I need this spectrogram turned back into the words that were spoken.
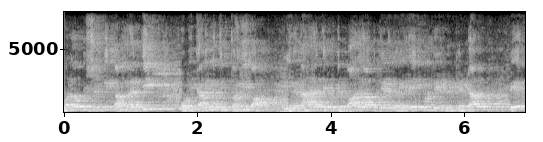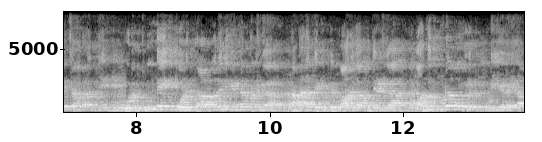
உலக சுற்றி தம்பரத்தி ஒரு கனிமத்தின் தொகிவா நீங்க நகரத்தை விட்டு பாதுகாப்பு தேடுங்க. எதை கொண்டு என்று கேட்டால் பேரிச்சம்பரத்தின் ஒரு துண்டை கொடுத்தாவது நீங்க என்ன பண்ணுங்க? நகர விட்டு பாதுகாப்பு தேடுங்க. அது கூட உங்களுக்கு முடியலையா?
